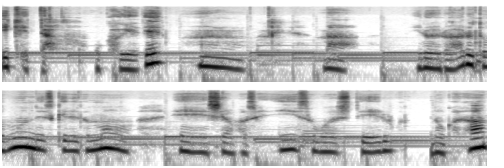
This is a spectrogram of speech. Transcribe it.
いけたおかげで、うん、まあいろいろあると思うんですけれども、えー、幸せに過ごしているのかなっ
